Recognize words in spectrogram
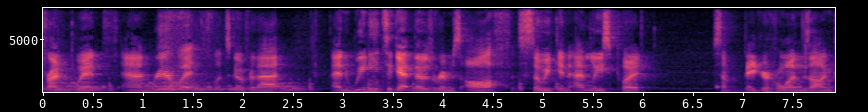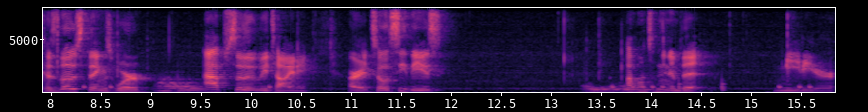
Front width and rear width. Let's go for that. And we need to get those rims off so we can at least put some bigger ones on because those things were absolutely tiny. All right, so let's see these. I want something a bit meatier.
